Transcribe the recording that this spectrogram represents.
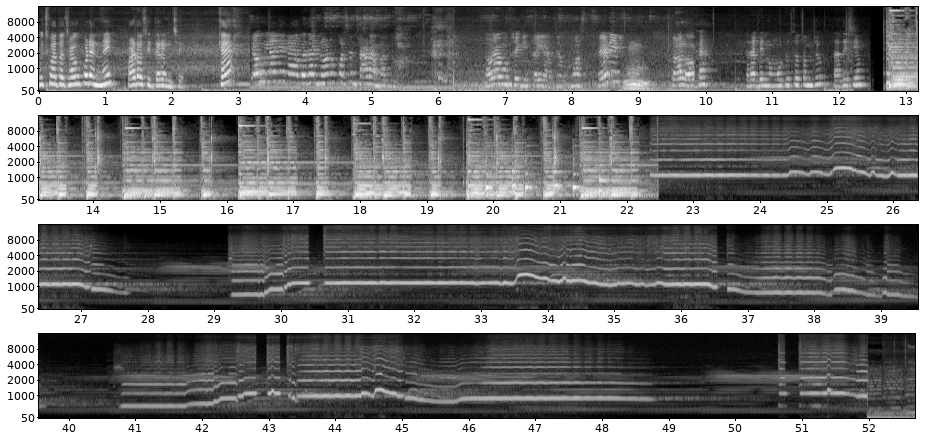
પૂછવા તો જવું પડે ને નહીં? પાડોશી ધર્મ છે. કે એવું લાગે કે આ બધા નોન ઉપર છે ને તાળા માર દો હવે હું થઈ ગઈ તૈયાર છે મસ્ત. રેડી હમ. ચાલો. રાબેનનું મોઢું તો સમજો. રાધેશ્યામ.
